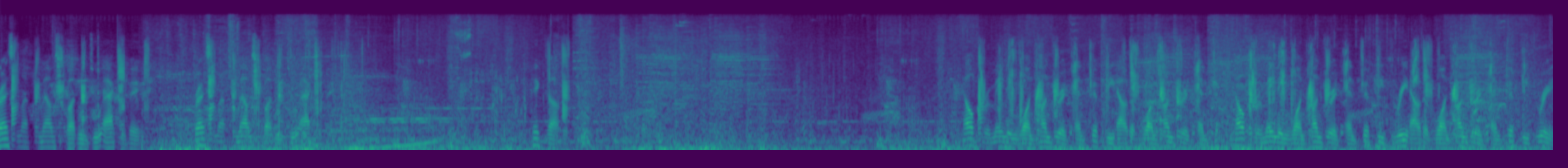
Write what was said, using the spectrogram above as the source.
Press left mouse button to activate. Press left mouse button to activate. Picked up. Health remaining 150 out of 150. Health remaining 153 out of 153.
